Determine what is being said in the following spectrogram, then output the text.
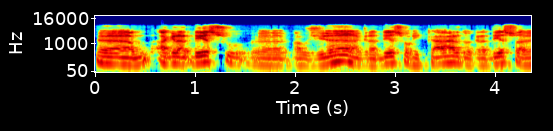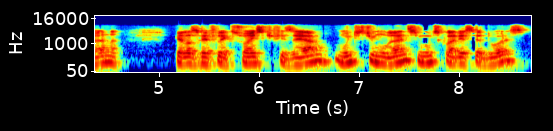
Uh, agradeço uh, ao Jean, agradeço ao Ricardo, agradeço à Ana pelas reflexões que fizeram, muito estimulantes, muito esclarecedoras.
